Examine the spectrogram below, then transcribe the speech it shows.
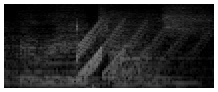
happy returns.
